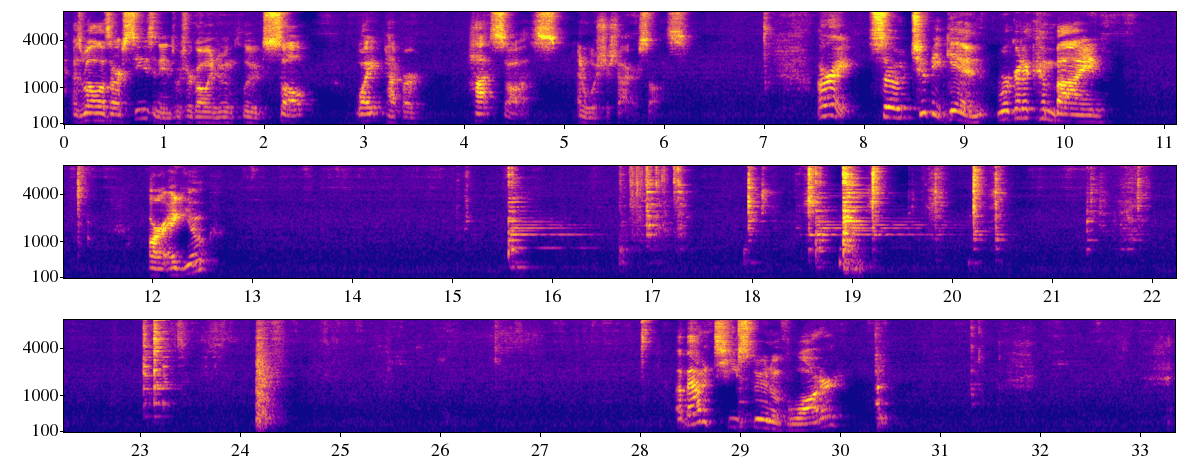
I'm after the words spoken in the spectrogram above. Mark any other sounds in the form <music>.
as well as our seasonings, which are going to include salt, white pepper, hot sauce, and Worcestershire sauce. All right, so to begin, we're going to combine our egg yolk, about a teaspoon of water,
